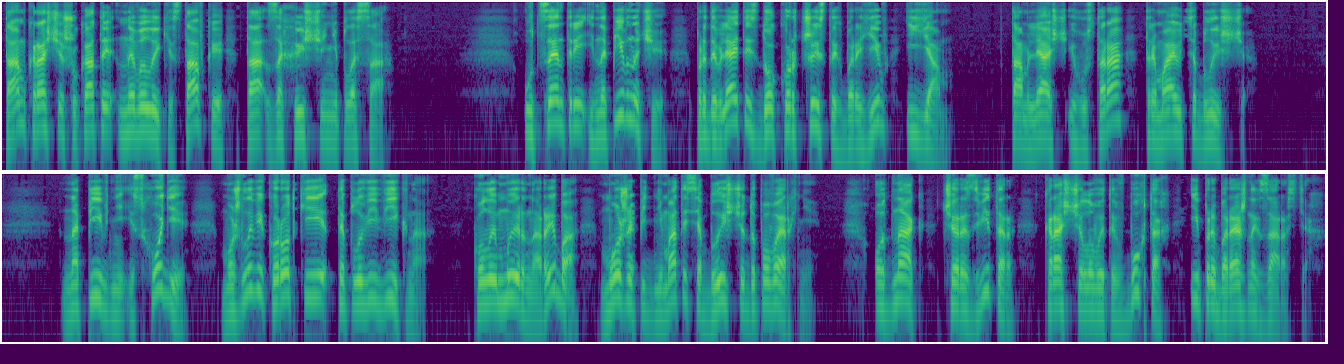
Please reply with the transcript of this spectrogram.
Там краще шукати невеликі ставки та захищені плеса. У центрі і на півночі придивляйтесь до корчистих берегів і ям. Там лящ і густара тримаються ближче. На півдні і сході можливі короткі теплові вікна, коли мирна риба може підніматися ближче до поверхні. Однак через вітер краще ловити в бухтах і прибережних заростях.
